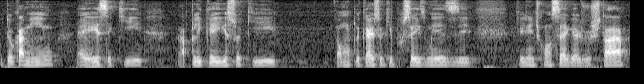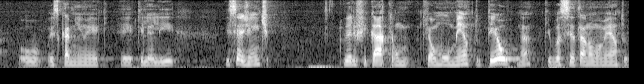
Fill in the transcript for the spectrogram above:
o teu caminho é esse aqui, aplica isso aqui, vamos aplicar isso aqui por seis meses e que a gente consegue ajustar, ou esse caminho é, é aquele ali. E se a gente verificar que é um, que é um momento teu, né? Que você está no momento,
